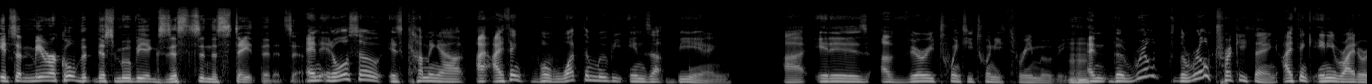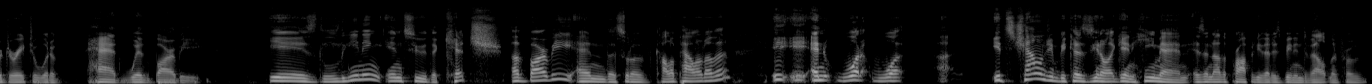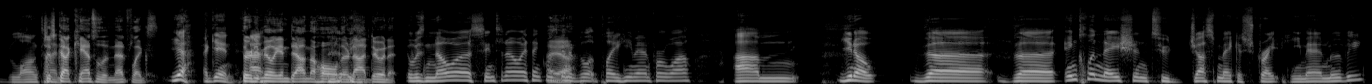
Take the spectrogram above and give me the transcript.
it's a miracle that this movie exists in the state that it's in. And it also is coming out. I, I think for what the movie ends up being, uh, it is a very 2023 movie. Mhm. And the real the real tricky thing I think any writer or director would have had with Barbie is leaning into the kitsch of Barbie and the sort of color palette of it. It- it- and what what uh, it's challenging because you know again He Man is another property that has been in development for a long time. just got canceled at Netflix. yeah, again, Thirty uh, million down the hole. They're not doing it. it was Noah Centineo, I think, was Yeah. going to play He Man for a while. Um, you know, the the inclination to just make a straight He Man movie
